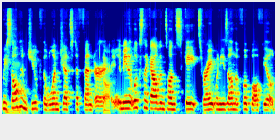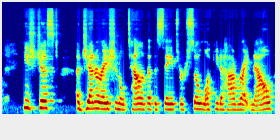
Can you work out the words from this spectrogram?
We saw mm-hmm. him juke the one Jets defender. Oh. I mean, it looks like Alvin's on skates, right? When he's on the football field. He's just a generational talent that the Saints are so lucky to have right now.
